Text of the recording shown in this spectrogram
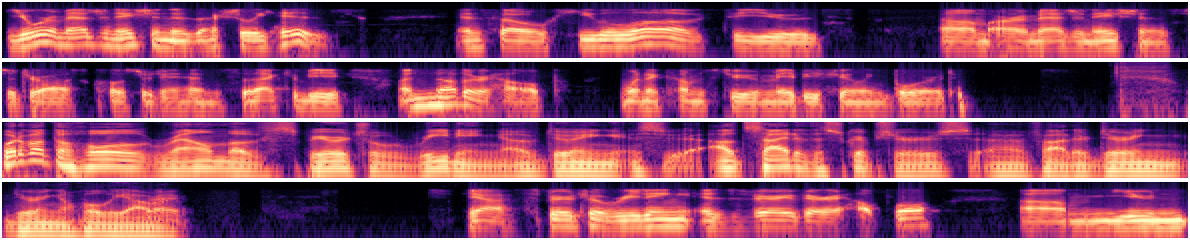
Your imagination is actually His. And so He loves to use um, our imaginations to draw us closer to Him. So that could be another help when it comes to maybe feeling bored. What about the whole realm of spiritual reading, of doing outside of the scriptures, uh, Father, during during a holy hour? Right. Yeah, spiritual reading is very very helpful. Um, you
